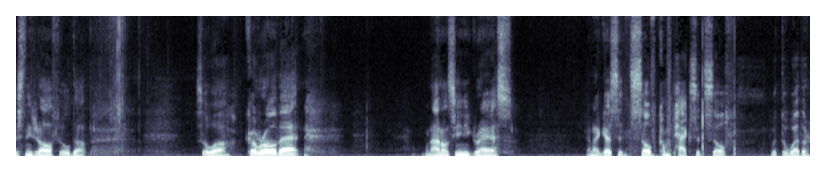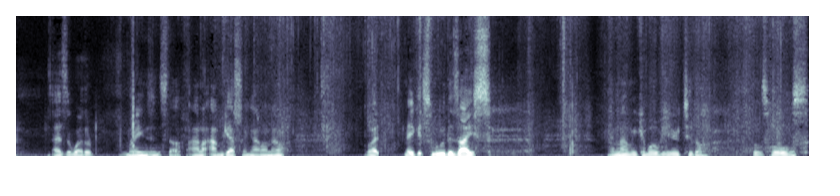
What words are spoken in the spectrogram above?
Just need it all filled up. So uh, cover all that when I don't see any grass. And I guess it self-compacts itself with the weather as the weather rains and stuff. I am guessing, I don't know. But make it smooth as ice. And then we come over here to the those holes.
